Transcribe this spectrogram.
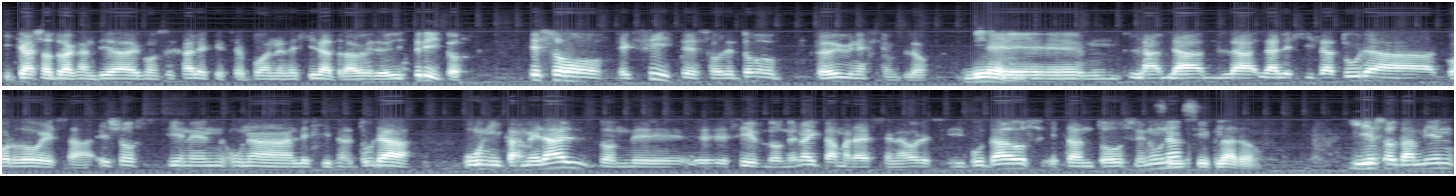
y que haya otra cantidad de concejales que se puedan elegir a través de distritos. Eso existe, sobre todo, te doy un ejemplo. Eh, la, legislatura cordobesa, ellos tienen una legislatura unicameral, donde, es decir, donde no hay Cámara de Senadores y Diputados, están todos en una. Sí, claro. Y eso también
